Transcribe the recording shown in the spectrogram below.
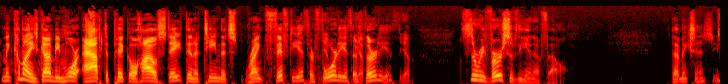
I mean, come on, he's got to be more apt to pick Ohio State than a team that's ranked 50th or 40th or Yep. 30th. Yep. It's the reverse of the NFL. That makes sense to you?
